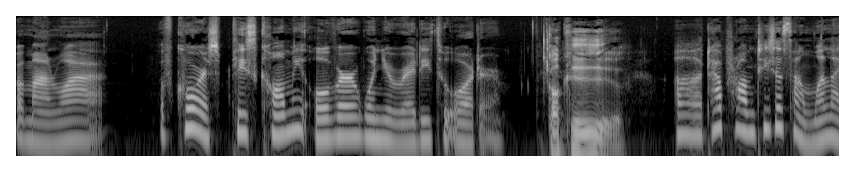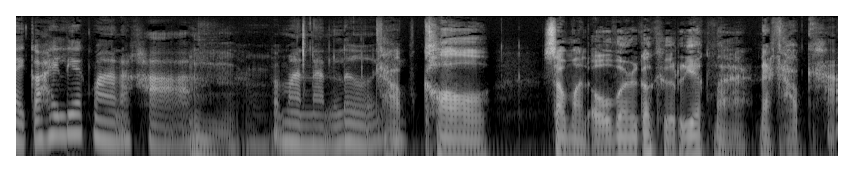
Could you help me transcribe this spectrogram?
ประมาณว่า Of course please call me over when you're ready to order ก็คือเอ่อถ้าพร้อมที่จะสั่งเมื่อไหร่ก็ให้เรียกมานะคะ ประมาณนั้นเลยครับ call someone over ก็คือเรียกมานะครับค่ะ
